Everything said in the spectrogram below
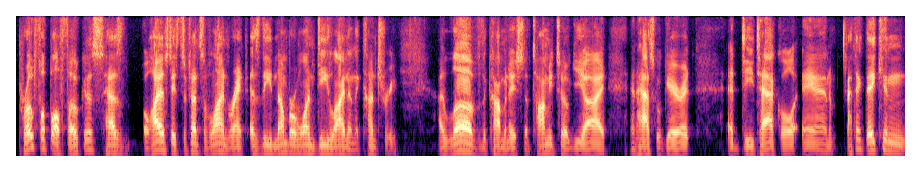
Pro Football Focus has Ohio State's defensive line ranked as the number one D line in the country. I love the combination of Tommy Togiai and Haskell Garrett at D tackle, and I think they can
